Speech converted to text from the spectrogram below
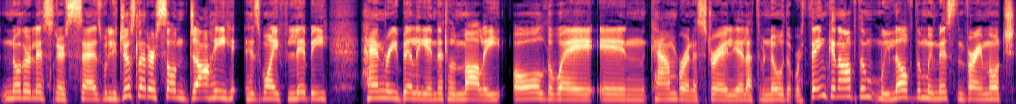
another listener says, Will you just let her son Dahi, his wife Libby, Henry, Billy, and little Molly all the way in Canberra in Australia? Let them know that we're thinking of them. We love them. We miss them very much.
